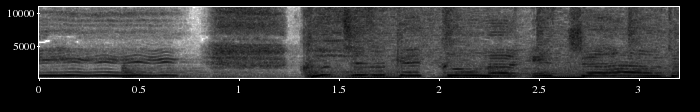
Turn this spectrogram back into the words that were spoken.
口づけくらいちゃう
